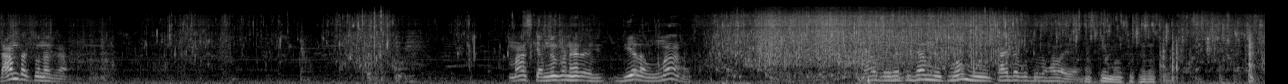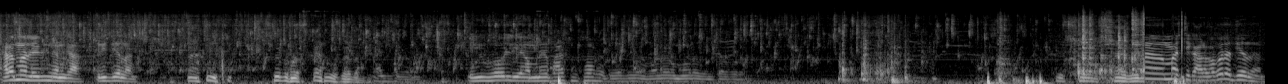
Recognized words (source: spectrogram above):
দাম থাকতো না কা মাছ কেমন কোন হারে দিয়ালাম মাছ মাছ ধরে তুই দাম নেই মুই কায়দা করতে ভালো মাছ খারাপ খারাপ না লেডি নেন গা রি দিলাম ছোট মাছ কাটবো কাটা এই হলি আমরা পাঁচশো ছশো টাকা মনে তারপরে। মাছটি কালবা করে দিয়ে দেন।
